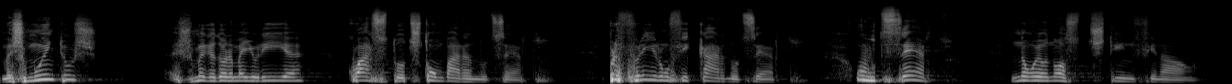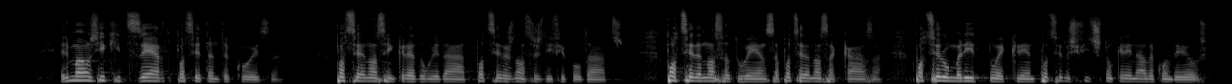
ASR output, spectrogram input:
Mas muitos, a esmagadora maioria, quase todos tombaram no deserto. Preferiram ficar no deserto. O deserto não é o nosso destino final. Irmãos, e aqui deserto pode ser tanta coisa. Pode ser a nossa incredulidade, pode ser as nossas dificuldades, pode ser a nossa doença, pode ser a nossa casa, pode ser o marido que não é crente, pode ser os filhos que não querem nada com Deus,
